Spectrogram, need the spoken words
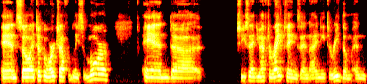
And so I took a workshop from Lisa Moore, and uh, she said, "You have to write things, and I need to read them." And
